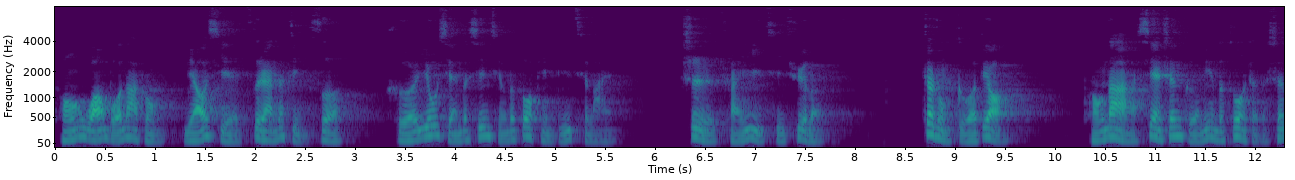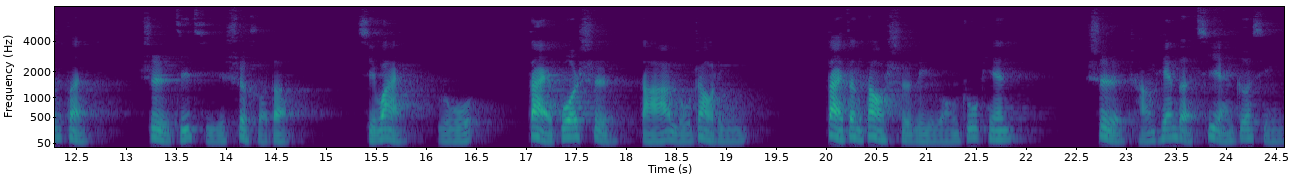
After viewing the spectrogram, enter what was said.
同王勃那种描写自然的景色和悠闲的心情的作品比起来，是全异其趣了。这种格调，同那献身革命的作者的身份是极其适合的。其外，如《代郭氏答卢照邻》《代赠道士李荣》诸篇。是长篇的七言歌行，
